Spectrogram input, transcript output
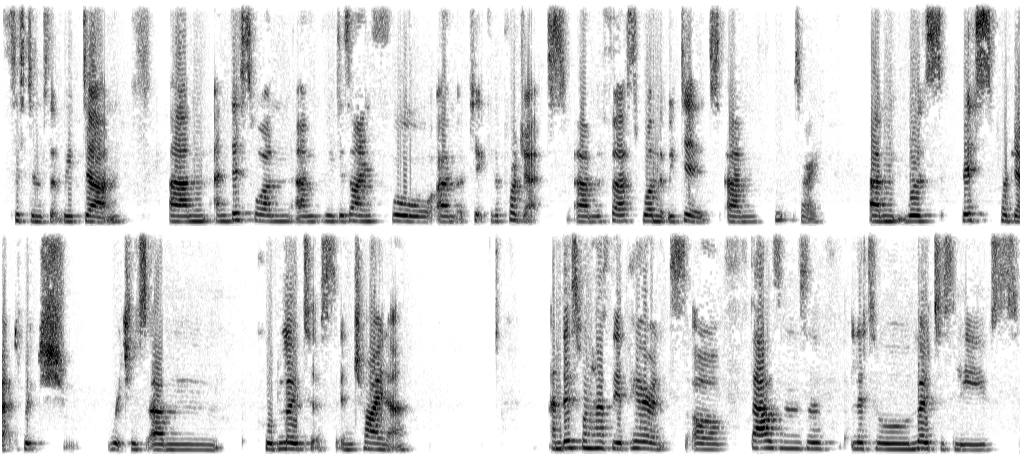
systems that we've done. Um, and this one um, we designed for um, a particular project. Um, the first one that we did, um, oops, sorry, um, was this project, which which is called Lotus in China. And this one has the appearance of thousands of little lotus leaves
